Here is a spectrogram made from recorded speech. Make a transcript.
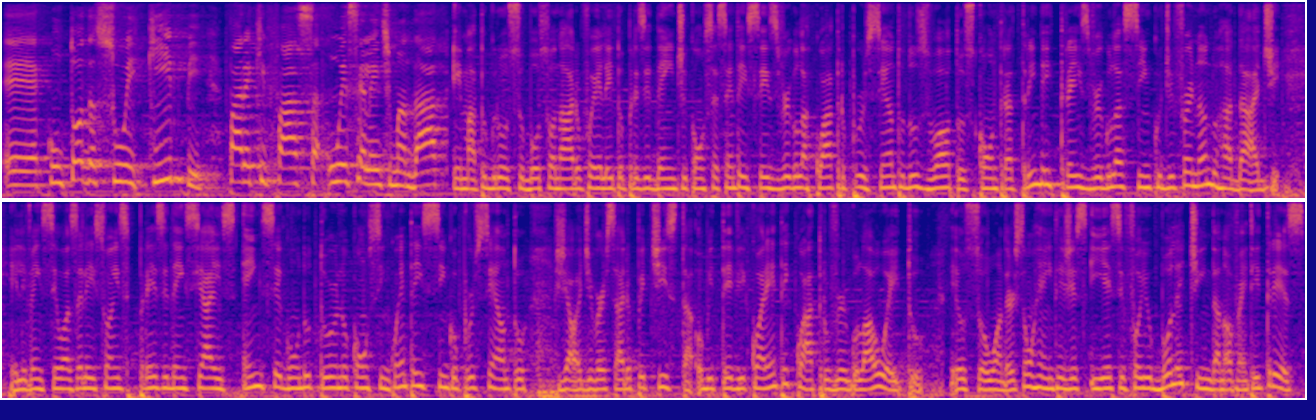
é, com toda a sua equipe para que faça um excelente mandato. Em Mato Grosso, Bolsonaro foi eleito presidente com 66,4% dos votos contra 33,5% de Fernando Haddad. Ele venceu as eleições presidenciais em segundo turno com 55%. Já o adversário petista obteve 44,8%. Eu sou Anderson Rentes e esse foi o Boletim da 93.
